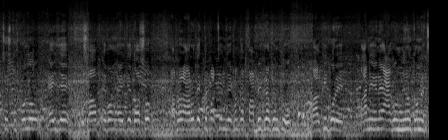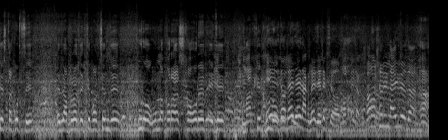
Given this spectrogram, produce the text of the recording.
আহ, চেষ্টা করলেও এই যে সব এবং এই যে দর্শক আপনারা আরও দেখতে পাচ্ছেন যে এখানকার পাবলিকরাও কিন্তু বালতি করে পানি এনে আগুন নিয়ন্ত্রণের চেষ্টা করছে। এই যে আপনারা দেখতে পাচ্ছেন যে পুরো উল্লাপাড়া শহরের এই যে মার্কেটগুলো সরাসরি লাইভে যান। হ্যাঁ।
